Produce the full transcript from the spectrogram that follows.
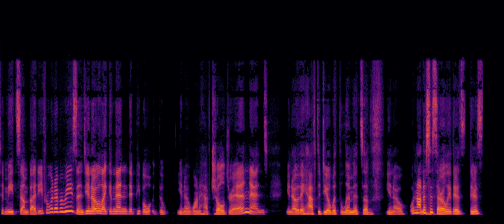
to meet somebody for whatever reasons, you know, like, and then that people, the, you know, want to have children and, you know, they have to deal with the limits of, you know, or not necessarily. There's, there's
